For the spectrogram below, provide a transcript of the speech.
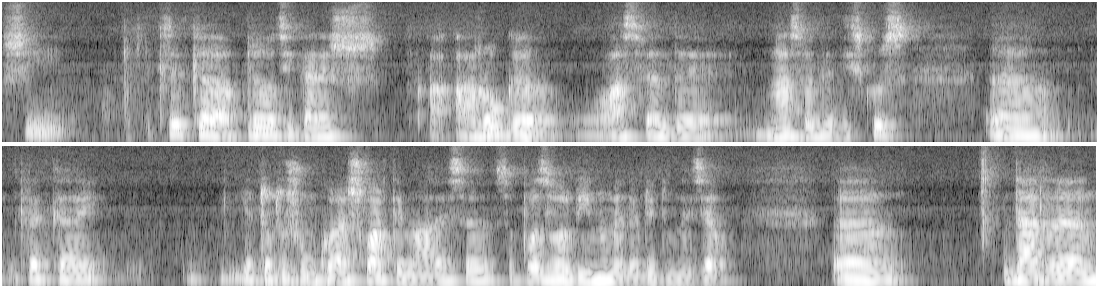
și cred că preoții care își arogă o astfel de, un astfel de discurs uh, cred că e totuși un curaj foarte mare să, să poți vorbi în numele lui Dumnezeu. Uh, dar uh,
